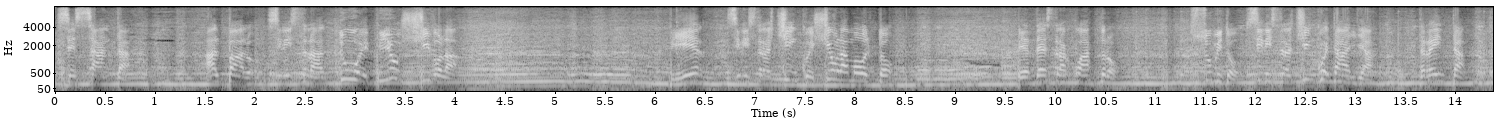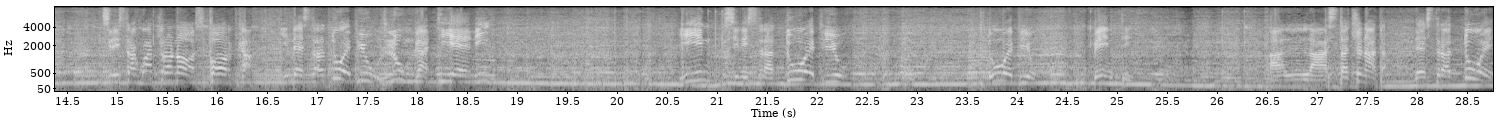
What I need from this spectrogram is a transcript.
60, al palo, sinistra 2 più, scivola, per sinistra 5, scivola molto, per destra 4, subito, sinistra 5 taglia, 30, sinistra 4 no, sporca, in destra 2 più, lunga, tieni, in sinistra 2 più. 2 più. 20 alla staccionata destra 2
